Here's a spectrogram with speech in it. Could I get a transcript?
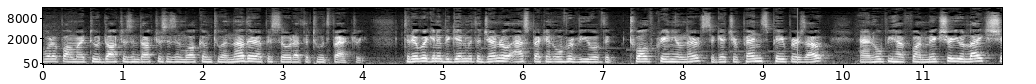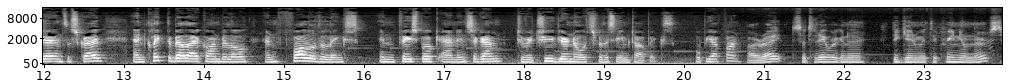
What up, all my tooth doctors and doctresses, and welcome to another episode at the Tooth Factory. Today, we're going to begin with a general aspect and overview of the 12 cranial nerves. So, get your pens, papers out, and hope you have fun. Make sure you like, share, and subscribe, and click the bell icon below, and follow the links in Facebook and Instagram to retrieve your notes for the same topics. Hope you have fun. All right, so today we're going to begin with the cranial nerves,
